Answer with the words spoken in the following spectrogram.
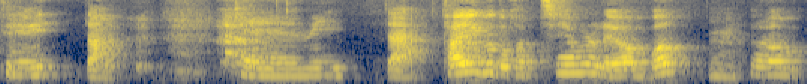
재밌다. 재밌 다. 다이브도 같이 해볼래요 한번? 응. 그럼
